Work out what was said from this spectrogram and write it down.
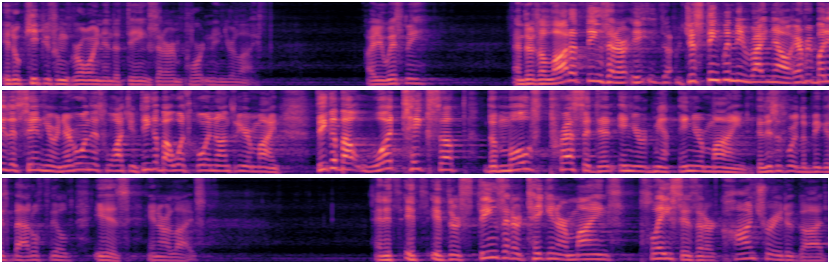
it'll keep you from growing in the things that are important in your life. Are you with me? And there's a lot of things that are, just think with me right now, everybody that's in here and everyone that's watching, think about what's going on through your mind. Think about what takes up the most precedent in your, in your mind, because this is where the biggest battlefield is in our lives. And if, if, if there's things that are taking our minds places that are contrary to God,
